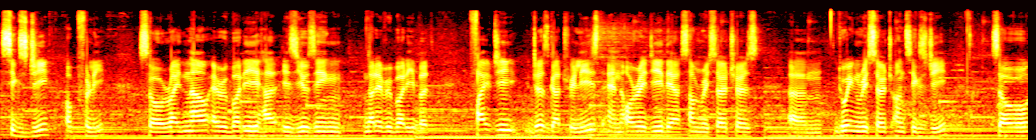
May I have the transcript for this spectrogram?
6G, hopefully. So right now everybody is using, not everybody, but 5G just got released and already there are some researchers um, doing research on 6G. So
